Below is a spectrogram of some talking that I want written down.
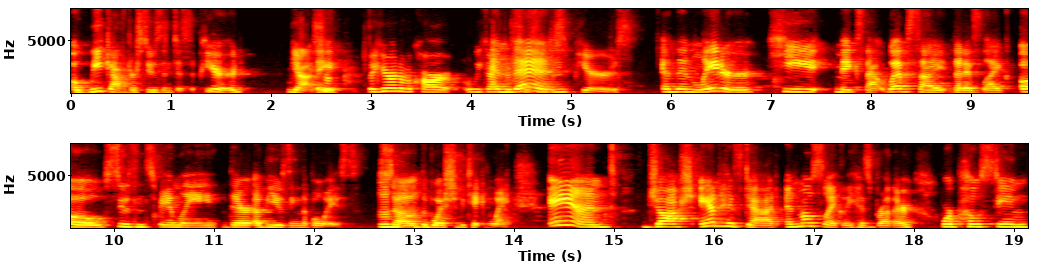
a week after Susan disappeared. Yeah. so They- they get out of a car a week after And Susan then- disappears. And then later, he makes that website that is like, oh, Susan's family, they're abusing the boys. So Mhm. the boys should be taken away. And Josh and his dad, and most likely his brother, were posting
